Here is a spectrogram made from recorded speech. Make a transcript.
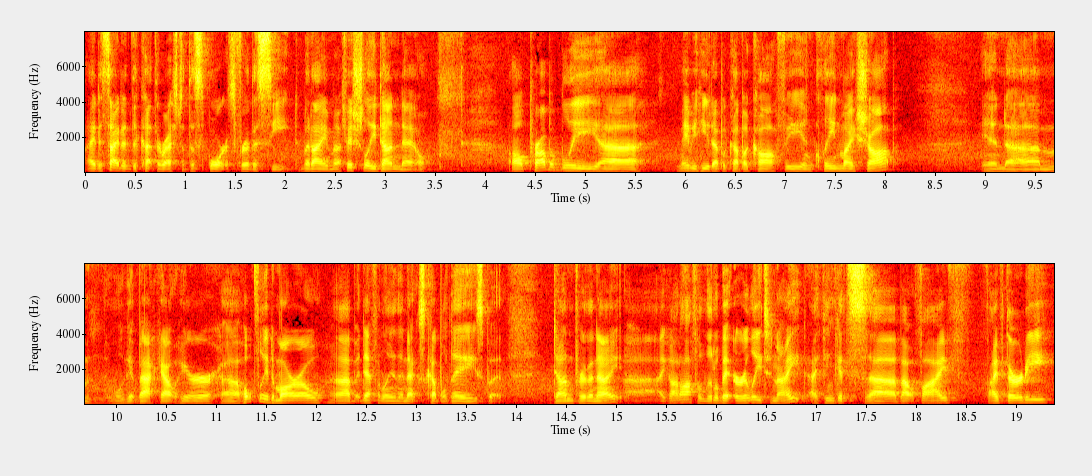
I decided to cut the rest of the sports for the seat, but I'm officially done now. I'll probably uh, maybe heat up a cup of coffee and clean my shop, and um, we'll get back out here uh, hopefully tomorrow, uh, but definitely in the next couple days. But done for the night. Uh, I got off a little bit early tonight. I think it's uh, about five, five thirty.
